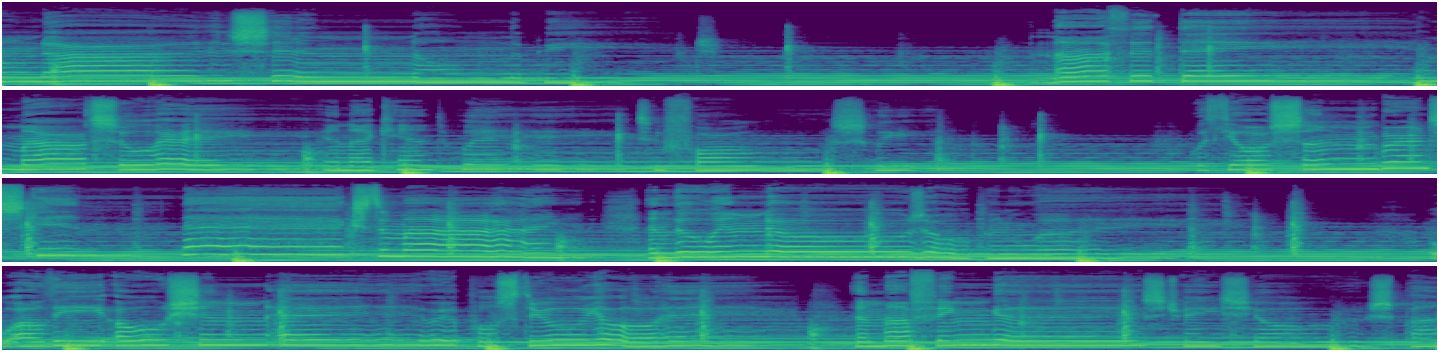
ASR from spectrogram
your sunburned skin next to mine, and the windows open wide while the ocean air ripples through your hair, and my fingers trace your spine.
